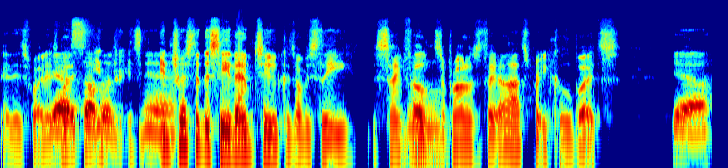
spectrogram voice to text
it is what it is. Yeah, I but it's, the- it's yeah. interesting to see them too because obviously Seinfeld and Mhm. Sopranos. It's like oh that's pretty cool, but it's Yeah,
